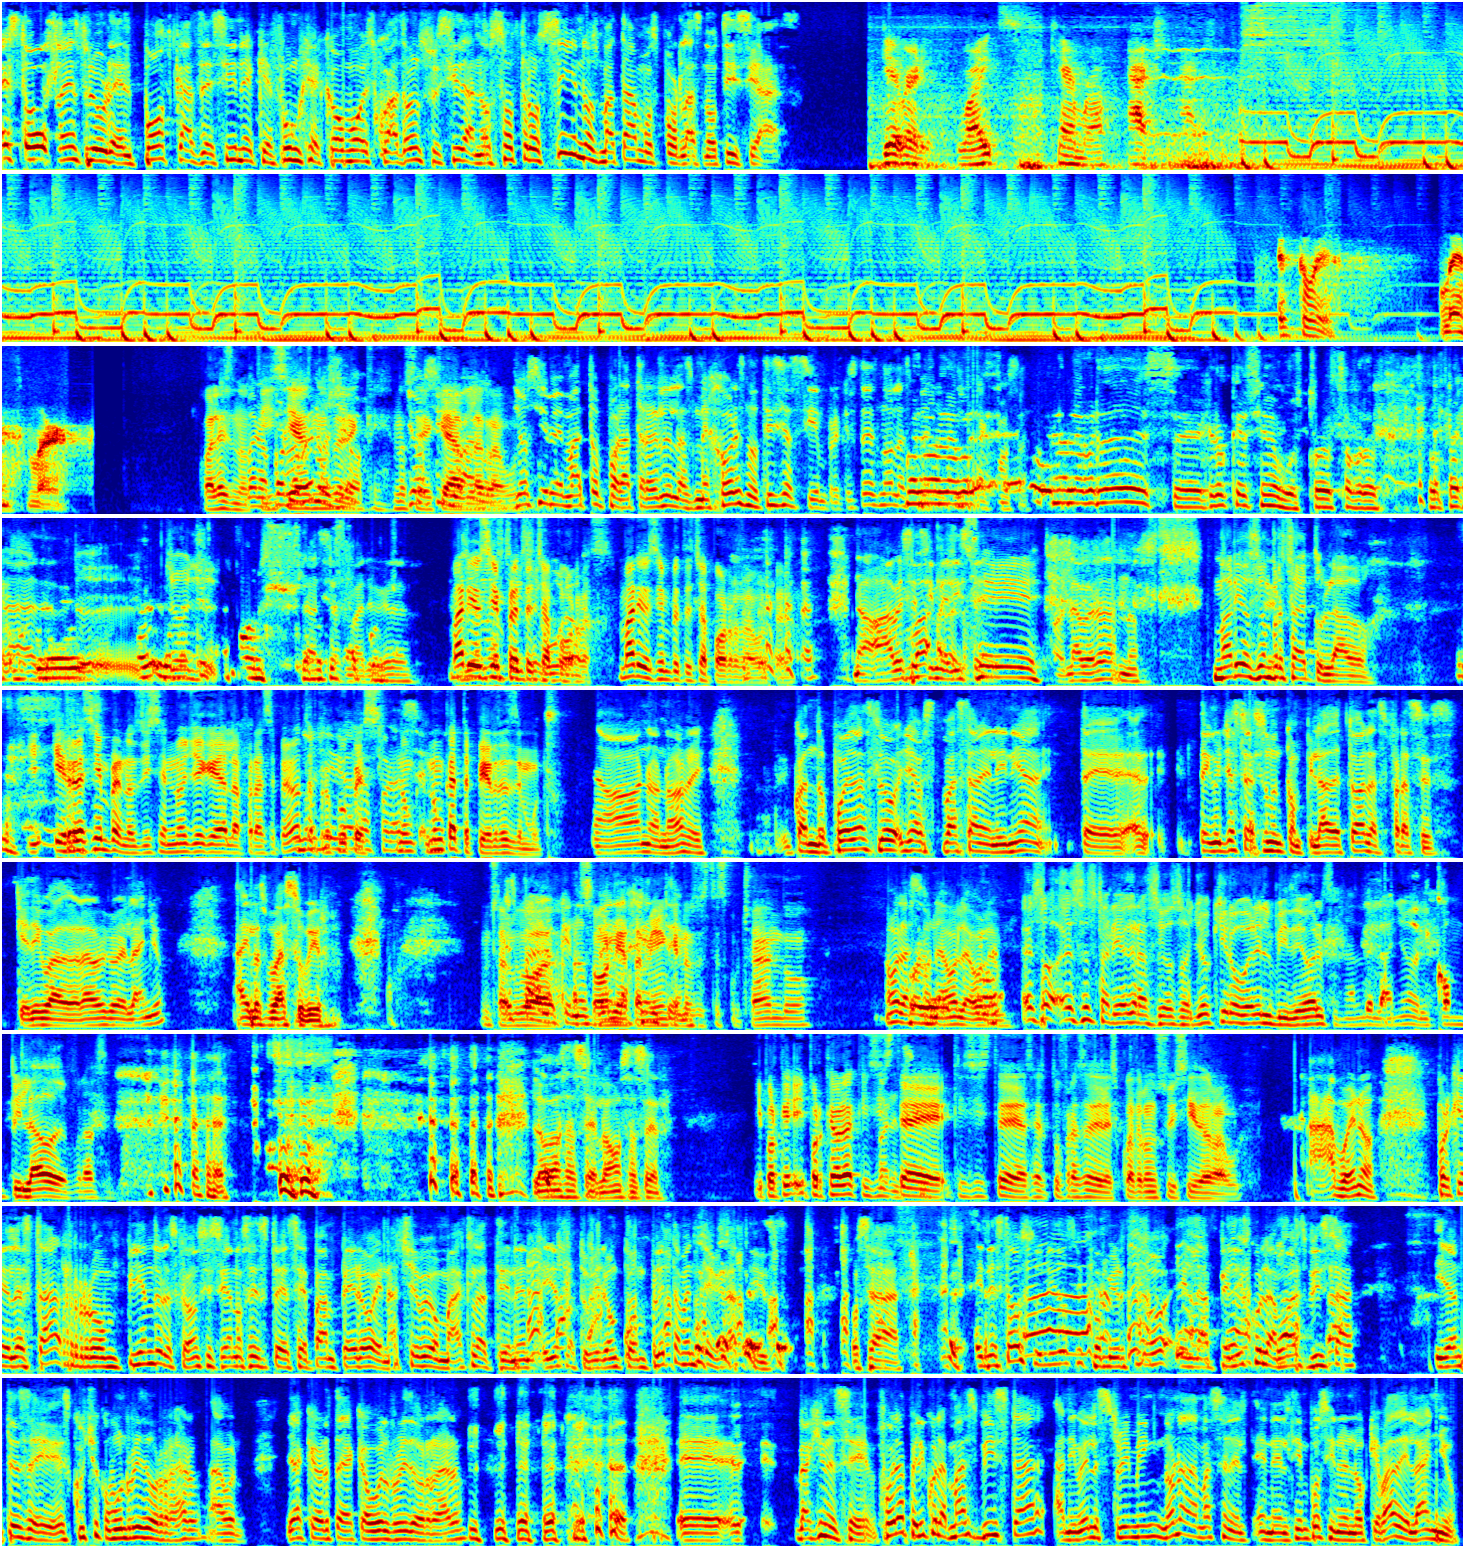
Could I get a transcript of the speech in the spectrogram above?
Esto es Lens Blur, el podcast de cine que funge como Escuadrón Suicida. Nosotros sí nos matamos por las noticias. Get ready. Lights, camera, action, action. Esto es Lens Blur. ¿Cuáles Bueno, noticias? no menos sé yo. de qué, no sé Yo de sí qué habla. Raúl. Yo sí me mato por atraerle las mejores noticias siempre, que ustedes no las Bueno, traen la, ver- cosa. bueno, la verdad es, eh, creo que sí me gustó esta verdad. O sea, Gracias. yo- Gracias, Mario. gracias. No siempre te echa porras. Mario siempre te echa porras, Raúl. pero- No, a veces sí me dice. sí. La verdad, no. Mario siempre está de tu lado. Y, y Re siempre nos dice, no llegué a la frase, pero no, No te preocupes, nunca, nunca te pierdes de mucho. No, no, no. re- Cuando puedas, luego ya va a estar en línea. Te, tengo, ya estoy haciendo un compilado de todas las frases que digo a lo largo del año. Ahí los voy a subir. Un saludo a, lo Sonia también gente. que nos está escuchando. Hola, Hola. Sonia, hola, hola. Eso, eso estaría gracioso. Yo quiero ver el video al final del año del compilado de frases. Lo vamos a hacer, lo vamos a hacer. ¿Y por qué, y por qué ahora quisiste, quisiste hacer tu frase del escuadrón suicida, Raúl? Ah, bueno, porque la está rompiendo el Escuadrón Suicida, no sé si ustedes sepan, pero en HBO Max la tienen, ellos la tuvieron completamente gratis. O sea, en Estados Unidos se convirtió en la película más vista y antes de, escucho como un ruido raro. Ah, bueno, ya que ahorita ya acabó el ruido raro. Eh, imagínense, fue la película más vista a nivel streaming, no nada más en el, en el tiempo, sino en lo que va del año.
